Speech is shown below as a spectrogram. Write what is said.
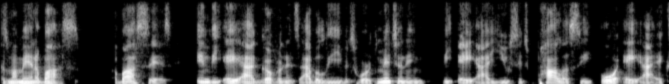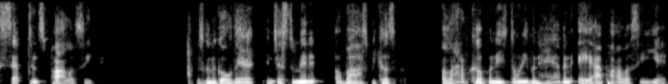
Because my man Abbas, Abbas says, in the AI governance, I believe it's worth mentioning the AI usage policy or AI acceptance policy. I was going to go there in just a minute, Abbas, because a lot of companies don't even have an AI policy yet.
